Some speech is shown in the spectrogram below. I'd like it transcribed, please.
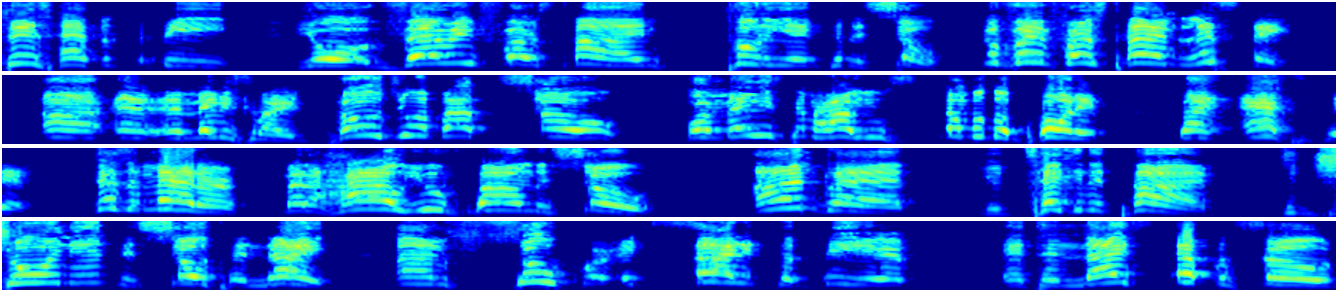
this happens to be your very first time tuning into the show, your very first time listening. Uh, and, and maybe somebody told you about the show, or maybe somehow you stumbled upon it by accident. Doesn't matter, matter how you found the show. I'm glad you're taking the time to join in the show tonight. I'm super excited to be here. And tonight's episode,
